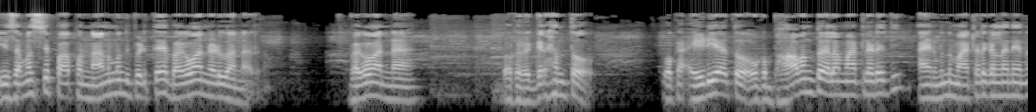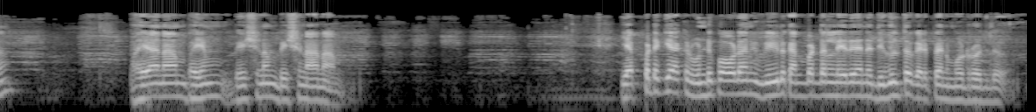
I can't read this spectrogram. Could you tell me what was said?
ఈ సమస్య పాపం నాన్న ముందు పెడితే భగవాన్ అడుగు అన్నారు. భగవాన్న ఒక విగ్రహంతో ఒక ఐడియాతో ఒక భావంతో ఎలా మాట్లాడేది? ఆయన ముందు మాట్లాడగలనా నేను? భయానాం భయం భీషణం భీషణానాం. ఎప్పటికీ అక్కడ ఉండిపోవడానికి వీలు కనపడడం లేదే అనే దిగులతో గడిపాను మూడు రోజులు.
